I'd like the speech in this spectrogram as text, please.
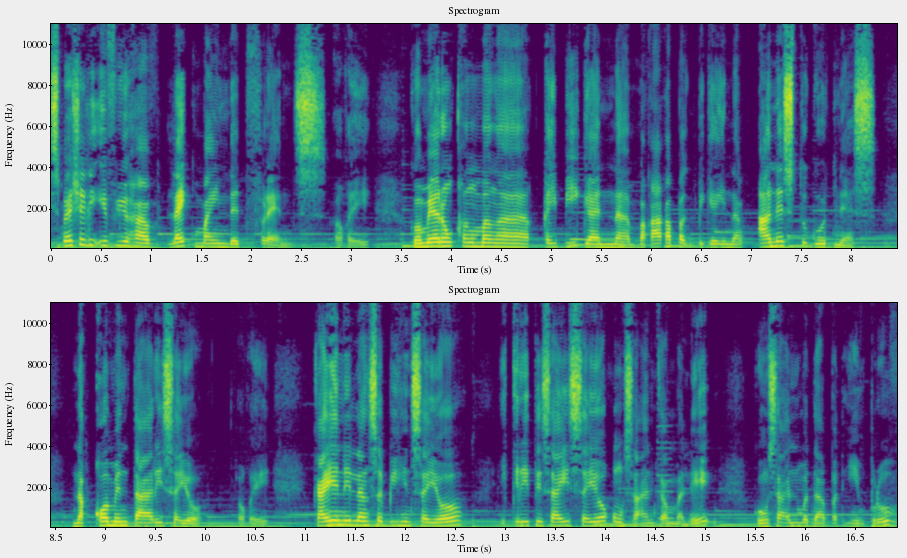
Especially if you have like-minded friends, okay? Kung meron kang mga kaibigan na makakapagbigay ng honest to goodness na commentary sa'yo, okay? Kaya nilang sabihin sa'yo, i-criticize sa'yo kung saan ka mali, kung saan mo dapat i-improve,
